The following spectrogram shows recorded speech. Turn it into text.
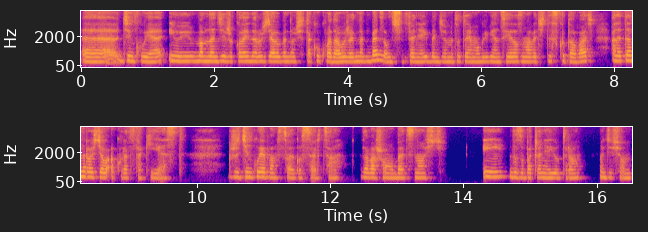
E, dziękuję i mam nadzieję, że kolejne rozdziały będą się tak układały, że jednak będą ćwiczenia i będziemy tutaj mogli więcej rozmawiać i dyskutować, ale ten rozdział akurat taki jest. Także dziękuję Wam z całego serca za Waszą obecność i do zobaczenia jutro o 10.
